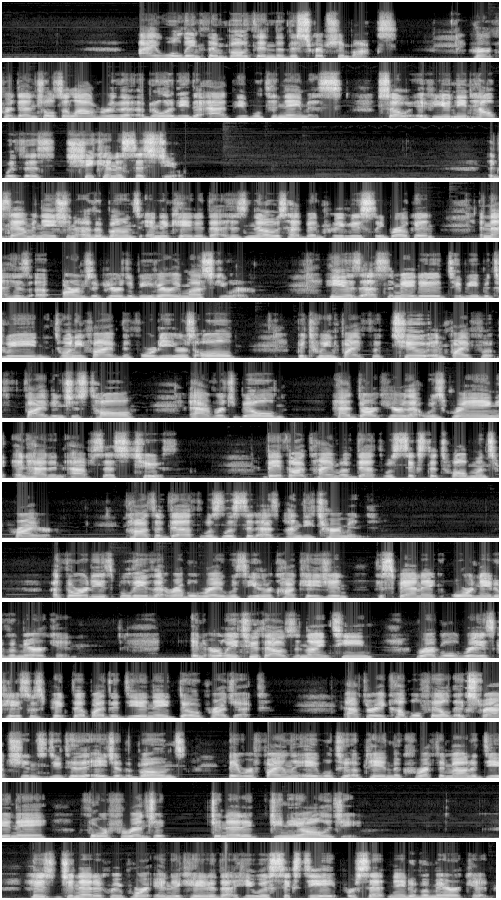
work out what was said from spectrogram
I will link them both in the description box. Her credentials allow her the ability to add people to NamUs. So if you need help with this, she can assist you. Examination of the bones indicated that his nose had been previously broken and that his uh, arms appeared to be very muscular. He is estimated to be between 25 to 40 years old, between 5 foot 2 and 5 foot 5 inches tall, average build, had dark hair that was graying, and had an abscessed tooth. They thought time of death was 6 to 12 months prior. Cause of death was listed as undetermined. Authorities believe that Rebel Ray was either Caucasian, Hispanic, or Native American. In early 2019, Rebel Ray's case was picked up by the DNA Doe Project. After a couple failed extractions due to the age of the bones, they were finally able to obtain the correct amount of DNA for forensic genetic genealogy. His genetic report indicated that he was 68% Native American.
